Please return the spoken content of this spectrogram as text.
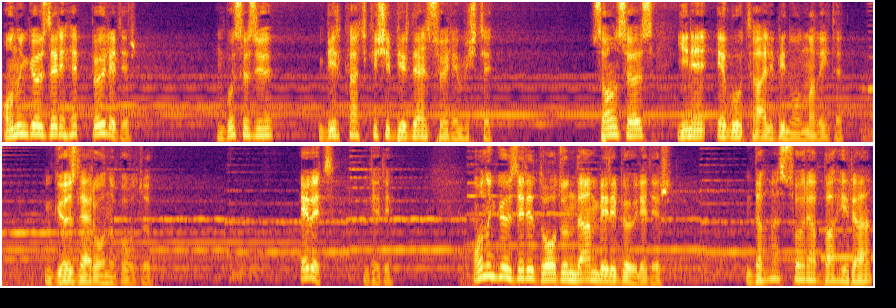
Onun gözleri hep böyledir. Bu sözü birkaç kişi birden söylemişti. Son söz yine Ebu Talib'in olmalıydı. Gözler onu buldu. Evet dedi. Onun gözleri doğduğundan beri böyledir. Daha sonra Bahira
